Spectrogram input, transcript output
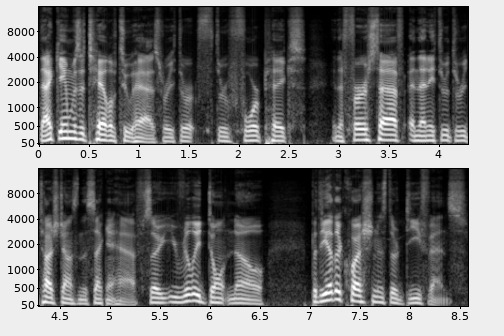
that game was a tale of two halves where he threw, threw four picks in the first half and then he threw three touchdowns in the second half. So you really don't know. But the other question is their defense,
